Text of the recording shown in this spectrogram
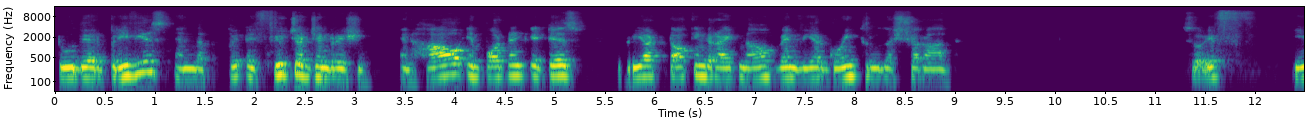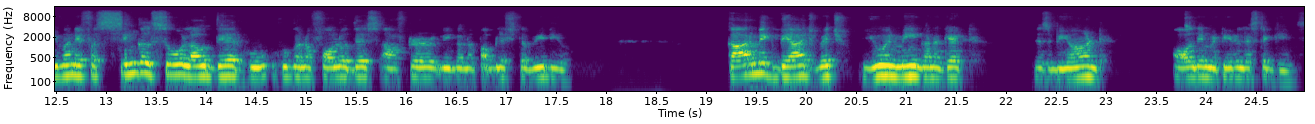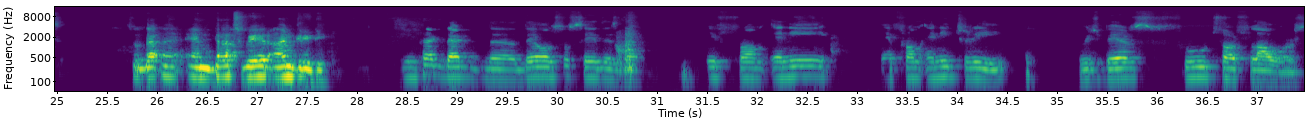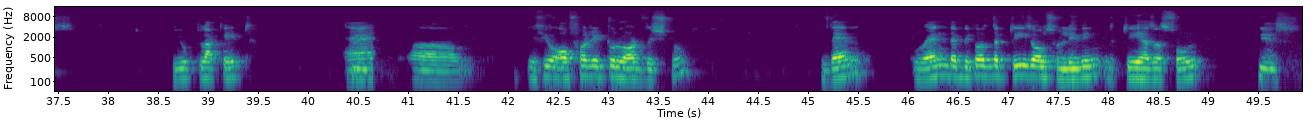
to their previous and the uh, future generation. And how important it is, we are talking right now when we are going through the Shraddh. So if even if a single soul out there who who gonna follow this after we're gonna publish the video, karmic byaj which you and me gonna get is beyond all the materialistic gains. So that uh, and that's where I'm greedy. In fact, that the, they also say this that if from any if from any tree which bears fruits or flowers, you pluck it, and um, if you offer it to Lord Vishnu, then when the because the tree is also living, the tree has a soul. Yes.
